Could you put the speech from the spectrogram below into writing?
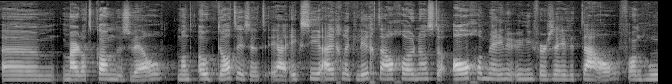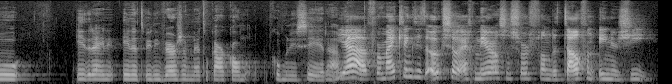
Um, maar dat kan dus wel, want ook dat is het. Ja, ik zie eigenlijk lichttaal gewoon als de algemene universele taal van hoe iedereen in het universum met elkaar kan communiceren. Ja, voor mij klinkt dit ook zo echt meer als een soort van de taal van energie.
